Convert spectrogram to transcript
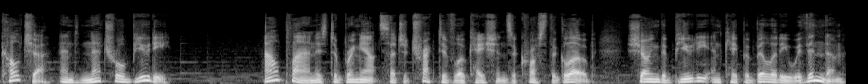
culture, and natural beauty. Our plan is to bring out such attractive locations across the globe, showing the beauty and capability within them,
